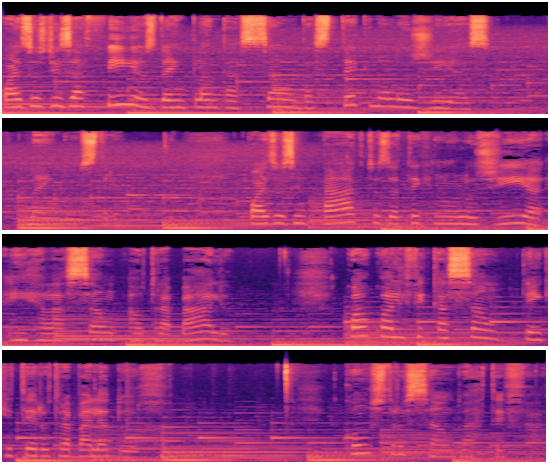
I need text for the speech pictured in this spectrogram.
Quais os desafios da implantação das tecnologias na indústria? Quais os impactos da tecnologia em relação ao trabalho? Qual qualificação tem que ter o trabalhador? Construção do artefato.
